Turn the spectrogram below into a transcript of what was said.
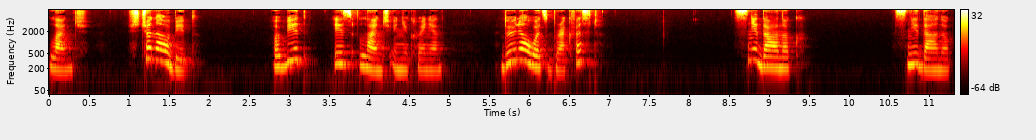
Lunch. Що на обід? Обід is lunch in Ukrainian. Do you know what's breakfast? Сніданок. Сніданок.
